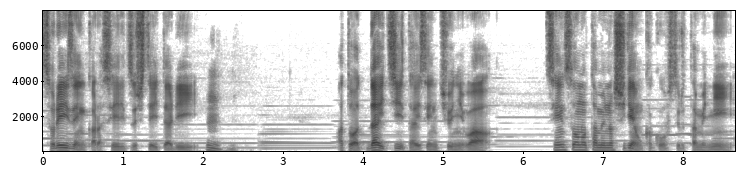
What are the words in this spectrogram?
それ以前から成立していたりうんうん。あとは第一次大戦中には戦争のための資源を確保するために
